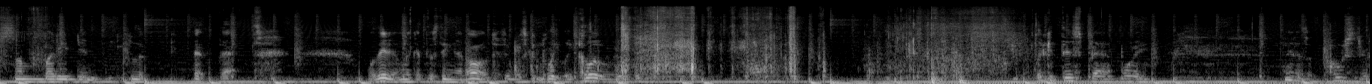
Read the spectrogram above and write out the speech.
Somebody didn't look at that. Well, they didn't look at this thing at all because it was completely closed. Look at this bad boy. That is a poster.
